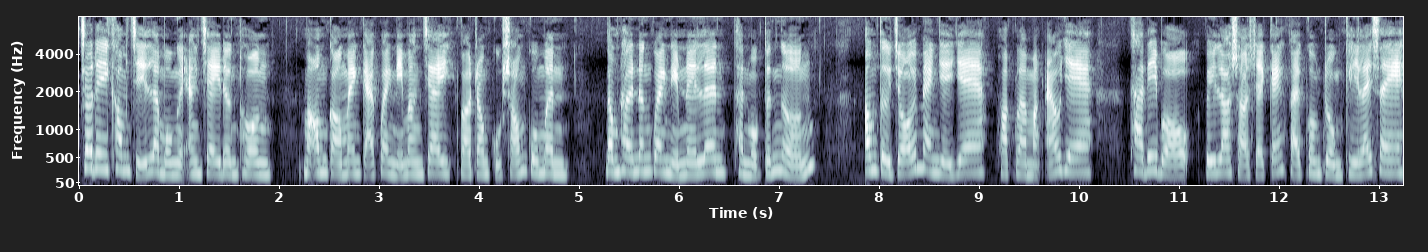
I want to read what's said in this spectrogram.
Jody không chỉ là một người ăn chay đơn thuần, mà ông còn mang cả quan niệm ăn chay vào trong cuộc sống của mình, đồng thời nâng quan niệm này lên thành một tín ngưỡng. Ông từ chối mang giày da hoặc là mặc áo da, thà đi bộ vì lo sợ sẽ cán phải côn trùng khi lái xe.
